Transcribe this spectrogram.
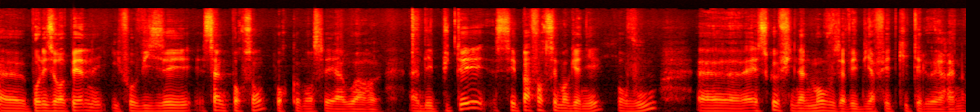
Euh, pour les européennes, il faut viser 5% pour commencer à avoir euh, un député. Ce n'est pas forcément gagné pour vous. Est-ce que finalement vous avez bien fait de quitter le RN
